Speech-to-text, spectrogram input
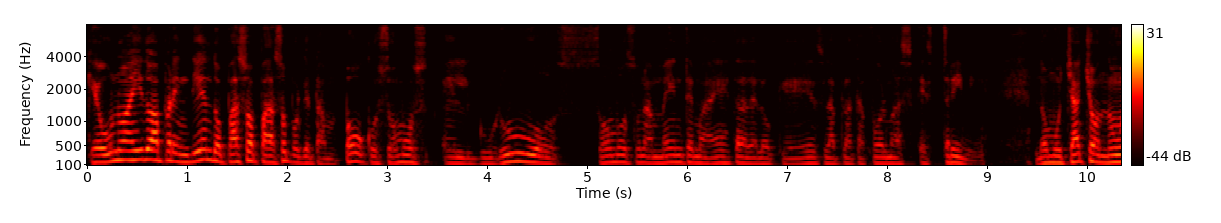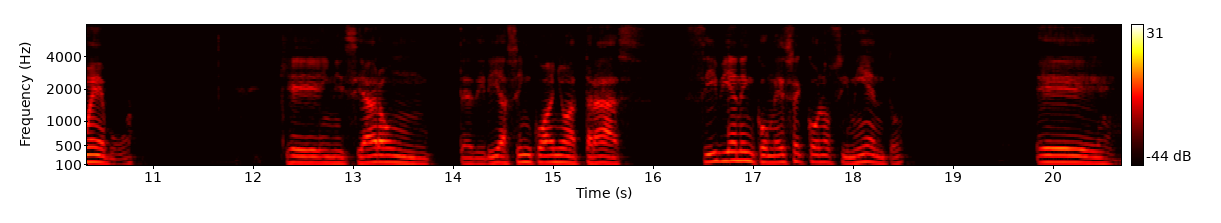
Que uno ha ido aprendiendo paso a paso porque tampoco somos el gurú somos una mente maestra de lo que es las plataformas streaming. Los muchachos nuevos que iniciaron, te diría, cinco años atrás, sí vienen con ese conocimiento eh,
